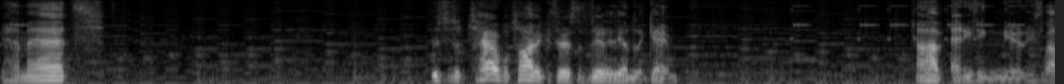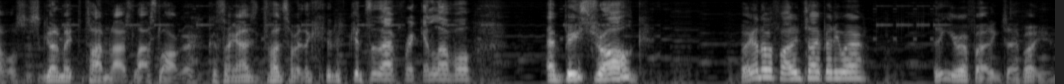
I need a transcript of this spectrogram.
Damn it! This is a terrible timing considering this is nearly the end of the game. I don't have anything near these levels. It's gonna make the time lapse last longer because I'm gonna find something that can get to that freaking level and be strong. Do I got another fighting type anywhere? I think you're a fighting type, aren't you?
